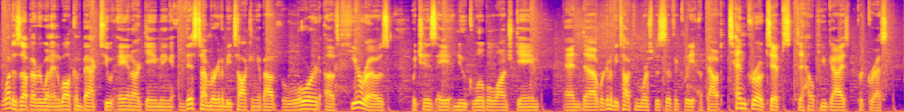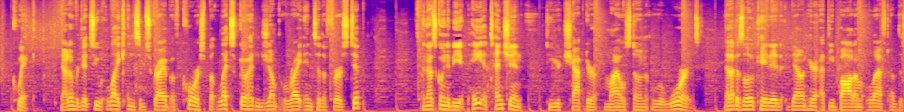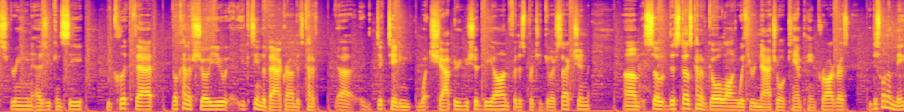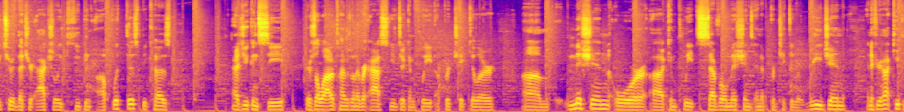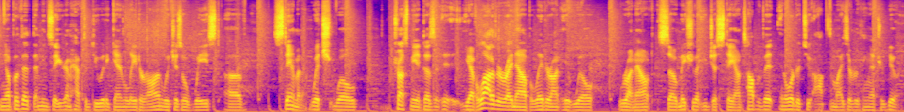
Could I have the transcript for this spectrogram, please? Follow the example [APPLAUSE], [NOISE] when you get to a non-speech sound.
What is up everyone and welcome back to ANR Gaming. This time we're going to be talking about Lord of Heroes, which is a new global launch game. And uh, we're going to be talking more specifically about 10 pro tips to help you guys progress quick. Now don't forget to like and subscribe of course, but let's go ahead and jump right into the first tip. And that's going to be pay attention to your chapter milestone rewards. Now that is located down here at the bottom left of the screen as you can see. You click that, it'll kind of show you, you can see in the background, it's kind of uh, dictating what chapter you should be on for this particular section. Um, so this does kind of go along with your natural campaign progress. You just want to make sure that you're actually keeping up with this because as you can see, there's a lot of times whenever asks you to complete a particular um, mission or uh, complete several missions in a particular region. And if you're not keeping up with it, that means that you're going to have to do it again later on, which is a waste of stamina, which will, trust me, it doesn't, it, you have a lot of it right now, but later on it will run out. So make sure that you just stay on top of it in order to optimize everything that you're doing.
